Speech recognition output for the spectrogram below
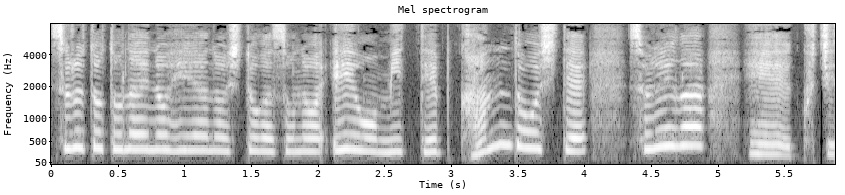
すると隣の部屋の人がその絵を見て感動して、それが、えー、口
